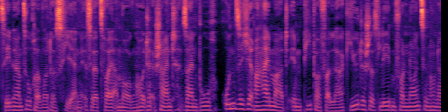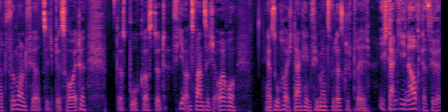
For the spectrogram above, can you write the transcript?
C. Bernd Sucher war das hier in SWR 2 am Morgen. Heute erscheint sein Buch Unsichere Heimat im Piper Verlag. Jüdisches Leben von 1945 bis heute. Das Buch kostet 24 Euro. Herr Sucher, ich danke Ihnen vielmals für das Gespräch. Ich danke Ihnen auch dafür.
